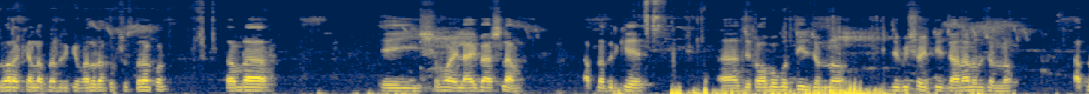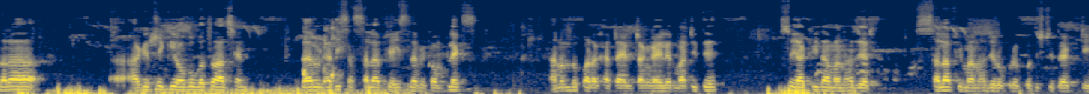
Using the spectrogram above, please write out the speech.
দোয়া রাখি আল্লাহ আপনাদেরকে ভালো রাখুন সুস্থ রাখুন। তো আমরা এই সময় লাইভে আসলাম। আপনাদেরকে যেটা অবগতির জন্য, যে বিষয়টি জানানোর জন্য, আপনারা আগে থেকে অবগত আছেন দারুল হাদিস সালাফিয়া ইসলামী কমপ্লেক্স। আনন্দপাড়া ঘাটাইল টাঙ্গাইলের মাটিতে সৈয়াকিদা মানহাজের, সালাফি মানহাজের উপরে প্রতিষ্ঠিত একটি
